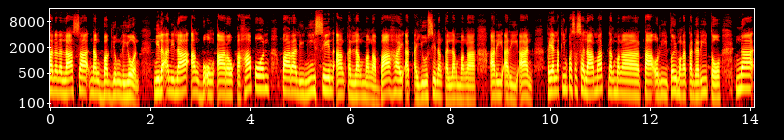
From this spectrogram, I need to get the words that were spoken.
pananalasa ng Bagyong Leon. Nilaan nila ang buong araw kahapon para linisin ang kanilang mga bahay at ayusin ang kanilang mga ari-arian. Kaya laking pasasalamat ng mga tao rito, yung mga taga rito, na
